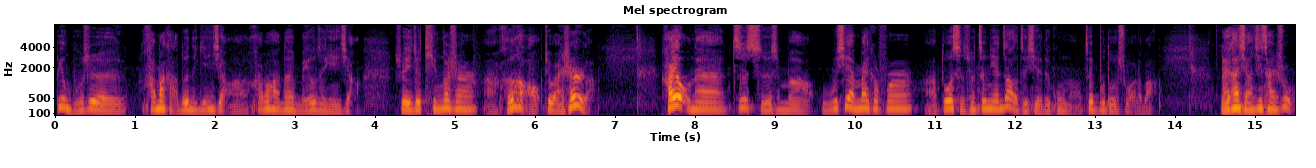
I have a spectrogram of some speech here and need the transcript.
并不是哈曼卡顿的音响啊，哈曼卡顿也没有这音响，所以就听个声啊，很好就完事儿了。还有呢，支持什么无线麦克风啊、多尺寸证件照这些的功能，这不多说了吧？来看详细参数。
